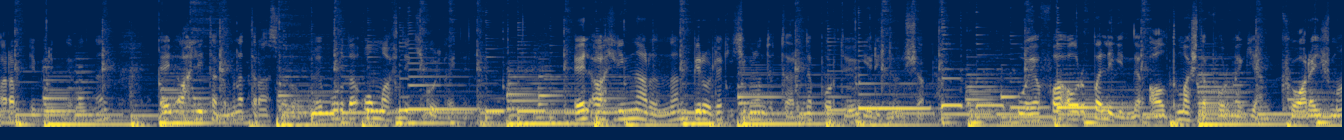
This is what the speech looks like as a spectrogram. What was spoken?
Arap Emirlikleri'nden El Ahli takımına transfer oldu ve burada 10 maçta 2 gol kaydetti. El Ahli'nin ardından 1 Ocak 2014 tarihinde Porto'ya geri dönüş yaptı. UEFA Avrupa Ligi'nde 6 maçta forma giyen Quaresma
